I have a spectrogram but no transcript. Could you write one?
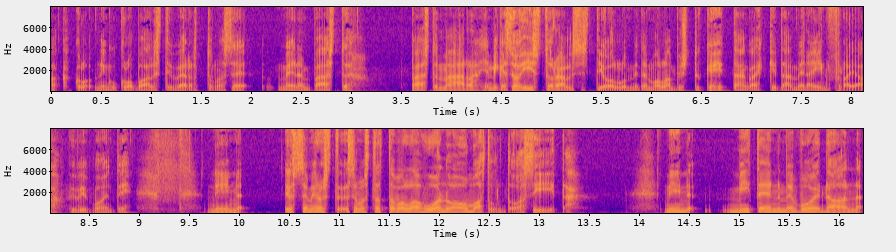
vaikka niin kuin globaalisti verrattuna se meidän päästö, päästömäärä ja mikä se on historiallisesti ollut, miten me ollaan pystytty kehittämään kaikki tämä meidän infra ja hyvinvointi, niin jos se meillä on semmoista tavallaan huonoa omatuntoa siitä, niin miten me voidaan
